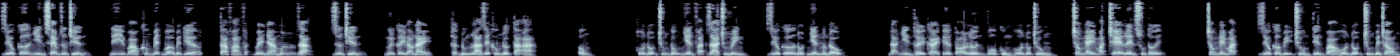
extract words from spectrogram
Diêu cơ nhìn xem dương chiến, đi vào không biết mở bên kia, ta phảng phất về nhà mở dạng. Dương chiến, ngươi cây đao này, thật đúng là giết không được ta à. Ông, hỗn độn trung đông nhiên phát ra trung mình, diêu cơ đột nhiên ngẩng đầu. Đã nhìn thấy cái kia to lớn vô cùng hỗn độn trung trong nháy mắt che lên xuống tới. Trong nháy mắt, diêu cơ bị trùm tiến vào hỗn độn trung bên trong.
